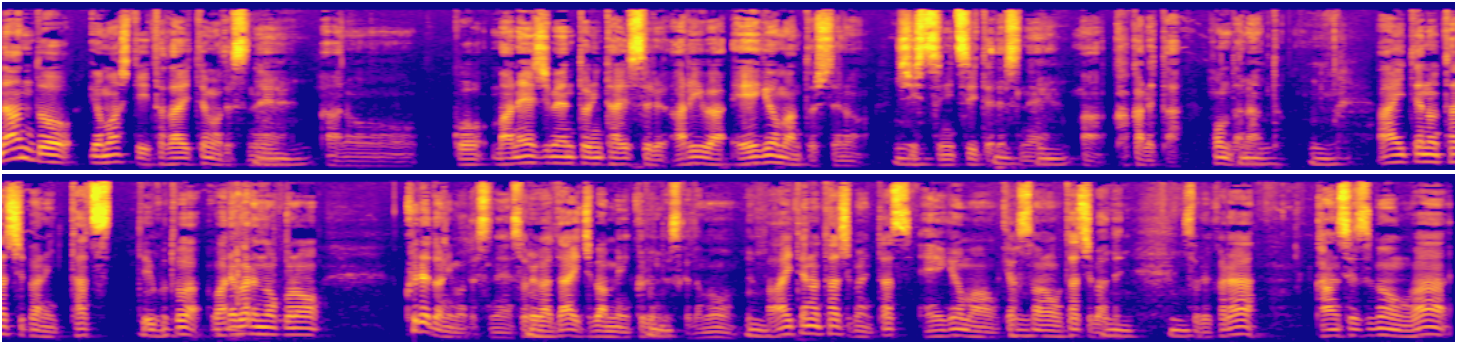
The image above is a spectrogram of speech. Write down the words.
何度読ませていただいてもですね、うん、あの、こう、マネジメントに対する、あるいは営業マンとしての資質についてですね、うん、まあ、書かれた本だなと。うん、相手の立場に立つっていうことは、我々のこの、クレドにもですね、それが第一番目に来るんですけども、うん、相手の立場に立つ営業マン、お客様のお立場で、それから間接部門は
